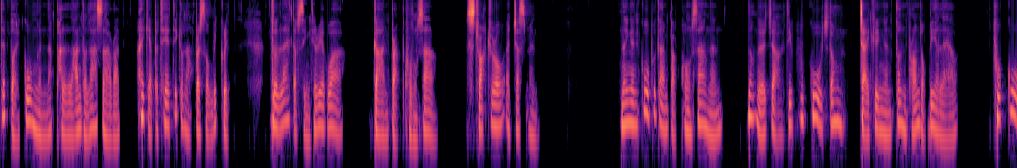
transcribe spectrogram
ได้ปล่อยกู้เงินนับพันล้านดอลลาร์สหรัฐ ให้แก่ประเทศที่กำลังประสบวิกฤต โดยแลกกับสิ่งที่เรียกว่า การปรับโครงสร้าง structural adjustment ในเงินกู้เพื่อการปรับโครงสร้างนั้น นอกเหนือจากที่ผู้กู้จะต้อง จ่ายคืนเงินต้นพร้อมดอกเบี้ยแล้ว ผู้กู้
